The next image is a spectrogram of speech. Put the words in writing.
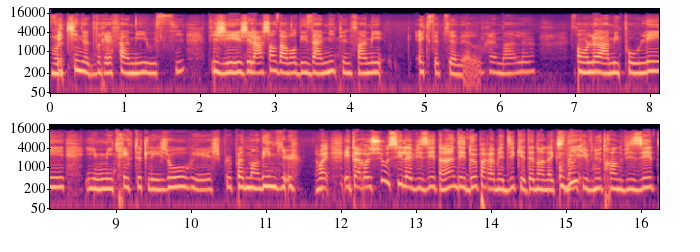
c'est qui notre vraie famille aussi. Puis j'ai la chance d'avoir des amis puis une famille exceptionnelle, vraiment. Là. Ils sont là à m'épauler, ils m'écrivent tous les jours et je peux pas demander mieux. Oui. Et tu as reçu aussi la visite. un des deux paramédics qui était dans l'accident qui est venu te rendre visite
